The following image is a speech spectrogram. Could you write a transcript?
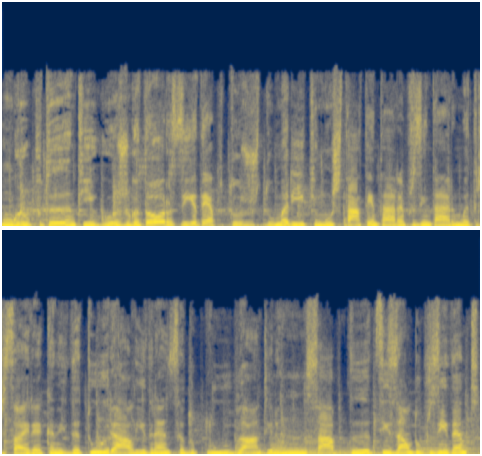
Um grupo de antigos jogadores e adeptos do Marítimo está a tentar apresentar uma terceira candidatura à liderança do clube. A Antena 1 sabe que a decisão do presidente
